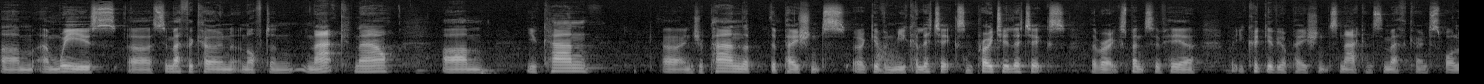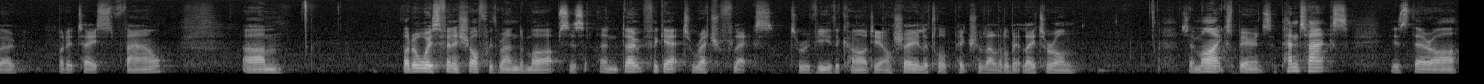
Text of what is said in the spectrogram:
um, and we use uh, simethicone and often NAC now. Um, you can, uh, in Japan, the, the patients are given mucolytics and proteolytics. They're very expensive here. But you could give your patients NAC and simethicone to swallow, but it tastes foul. Um, but always finish off with random biopsies, and don't forget to retroflex to review the cardia. I'll show you a little picture of that a little bit later on. So my experience of Pentax is there are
